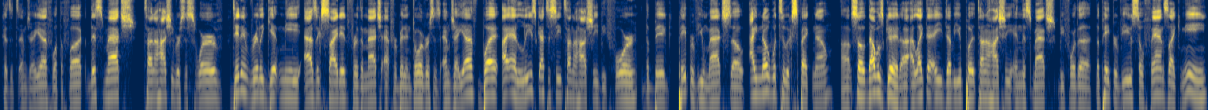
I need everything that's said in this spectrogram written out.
because it's MJF. What the fuck? This match Tanahashi versus Swerve. Didn't really get me as excited for the match at Forbidden Door versus MJF, but I at least got to see Tanahashi before the big pay per view match, so I know what to expect now. Um, so that was good. I, I like that AEW put Tanahashi in this match before the, the pay per view. So fans like me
